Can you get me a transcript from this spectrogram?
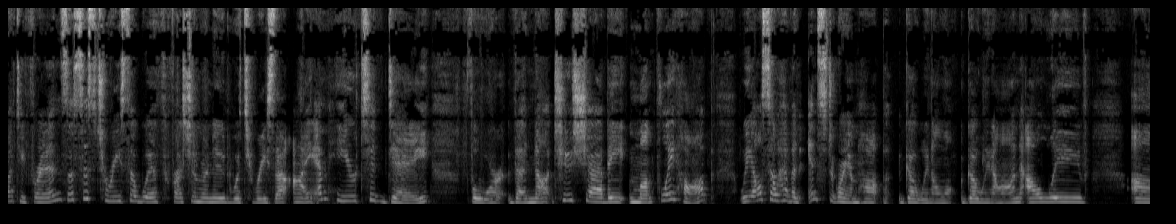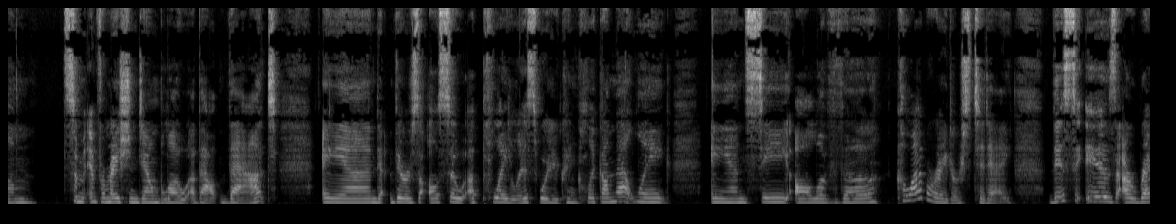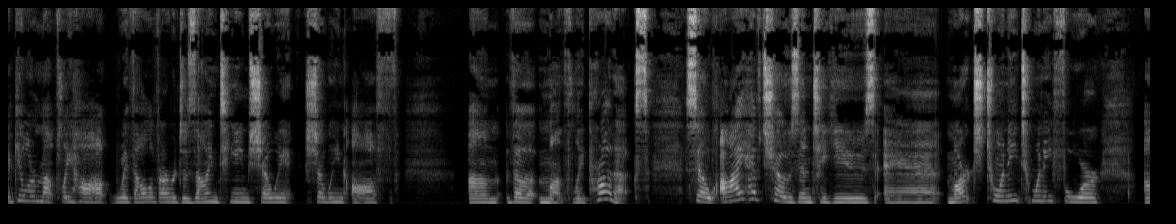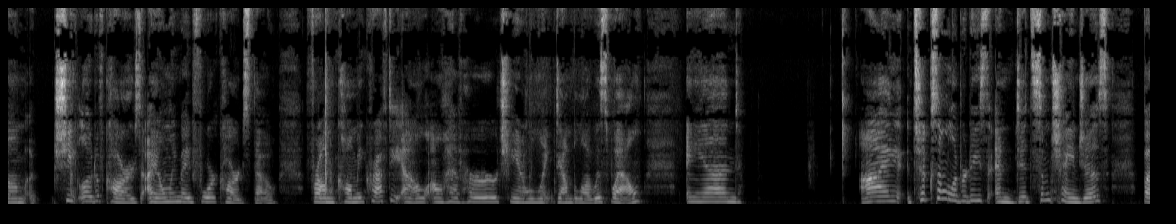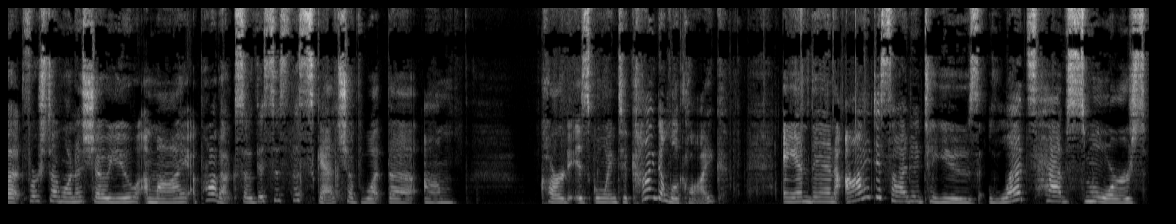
crafty friends. This is Teresa with Fresh and Renewed with Teresa. I am here today for the Not Too Shabby monthly hop. We also have an Instagram hop going on. Going on. I'll leave um, some information down below about that. And there's also a playlist where you can click on that link and see all of the collaborators today. This is our regular monthly hop with all of our design team showing showing off um, the monthly products. So I have chosen to use a March 2024 um, sheet load of cards. I only made four cards though from Call Me Crafty Al. I'll have her channel linked down below as well. And I took some liberties and did some changes, but first I want to show you my product. So this is the sketch of what the um, card is going to kind of look like. And then I decided to use Let's Have S'mores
